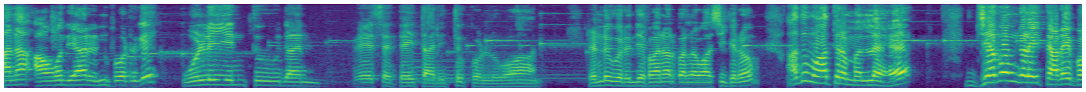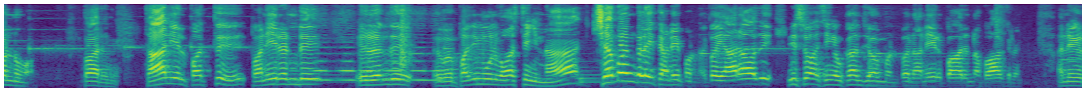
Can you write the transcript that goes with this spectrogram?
ஆனால் அவன் வந்து யாருன்னு போட்டிருக்கு ஒளியின் தூதன் வேஷத்தை தரித்து கொள்ளுவான். ரெண்டு குருந்திய பதினாலு பதினாலு வாசிக்கிறோம். அது மாத்திரமல்ல ஜெபங்களை தடை பண்ணுவான். பாருங்க. தானியல் பத்து பனிரெண்டு இருந்து பதிமூணு வாசித்தீங்கன்னா ஜெபங்களை தடை பண்ணும் இப்போ யாராவது விசுவாசிங்க உட்காந்து ஜோம் பண்ணு இப்போ நான் நேரு பாரு நான் பார்க்குறேன். அன்னைக்கு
